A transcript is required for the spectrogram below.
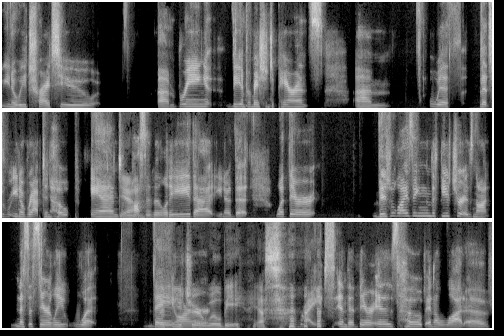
you know, we try to um, bring the information to parents um, with that's you know wrapped in hope and yeah. possibility that you know that what they're visualizing the future is not necessarily what they the future are, will be yes right and that there is hope and a lot of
